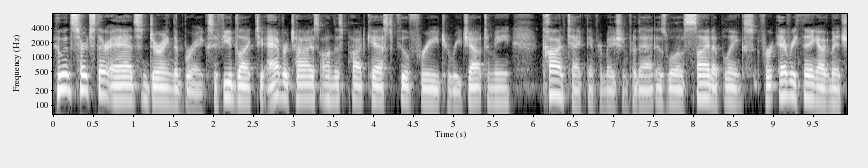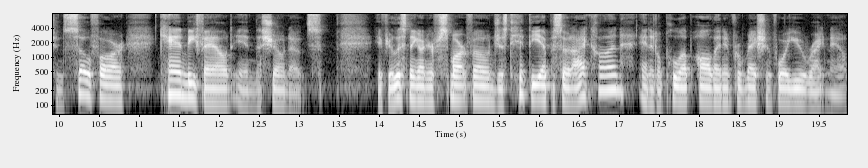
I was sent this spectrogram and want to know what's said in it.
who inserts their ads during the breaks. If you'd like to advertise on this podcast, feel free to reach out to me. Contact information for that, as well as sign up links for everything I've mentioned so far, can be found in the show notes. If you're listening on your smartphone, just hit the episode icon and it'll pull up all that information for you right now.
